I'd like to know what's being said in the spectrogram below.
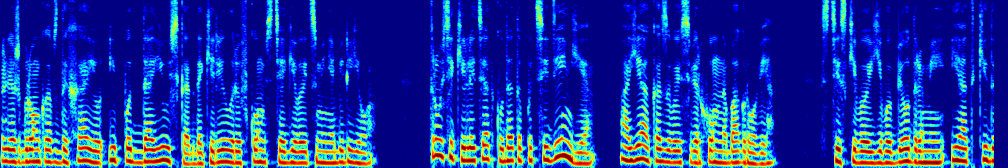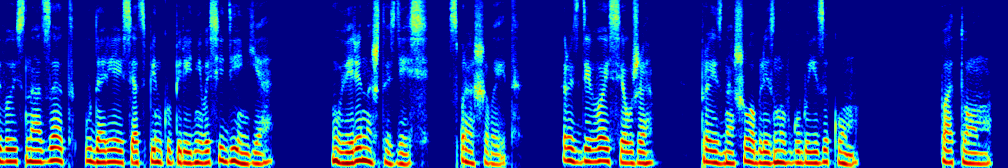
лишь громко вздыхаю и поддаюсь, когда Кирилл рывком стягивает с меня белье. Трусики летят куда-то под сиденье, а я оказываюсь верхом на багрове. Стискиваю его бедрами и откидываюсь назад, ударяясь от спинку переднего сиденья. «Уверена, что здесь?» – спрашивает. «Раздевайся уже», – произношу, облизнув губы языком. Потом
